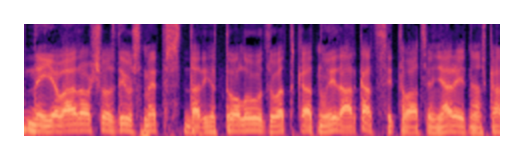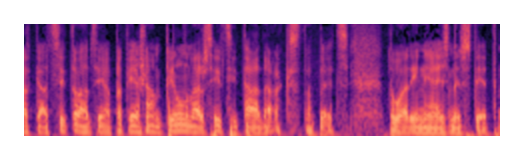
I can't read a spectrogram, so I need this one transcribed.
neievērot šos divus metrus, dariet to lūdzu. Otrkārt, nu ir ārkārtas situācija un jārēķinās, ka ārkārtas situācijā patiešām pilnvars ir citādāks, tāpēc to arī neaizmirstiet.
